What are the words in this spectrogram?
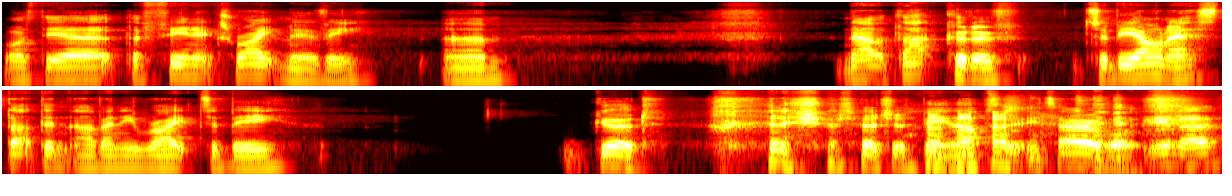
was the uh, the Phoenix Wright movie. Um, now that could have, to be honest, that didn't have any right to be good. it should have just been absolutely terrible. You know,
